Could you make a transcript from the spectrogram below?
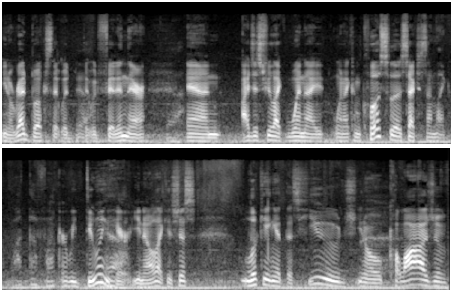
you know read books that would Yeah. that would fit in there Yeah. and i just feel like when i when i come close to those sections i'm like the fuck are we doing Yeah. here you know like it's just looking at this huge you know collage of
